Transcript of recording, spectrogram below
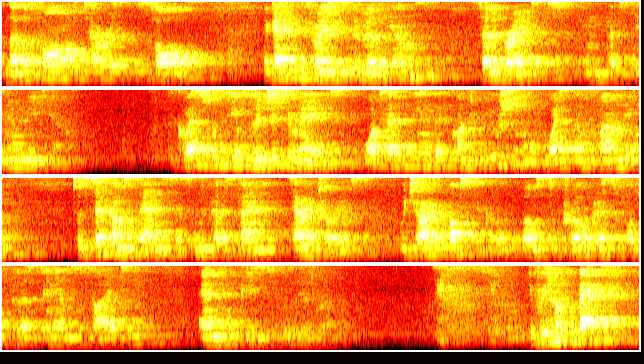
another form of terrorist assaults against Israeli civilians celebrated in Palestinian media The question seems legitimate, what has been the contribution of Western funding to circumstances in the Palestinian territories, which are an obstacle both to progress for the Palestinian society and for peace with Israel. If we look back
